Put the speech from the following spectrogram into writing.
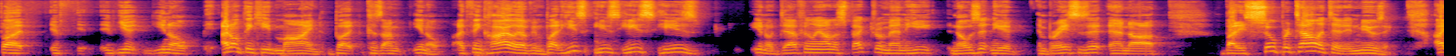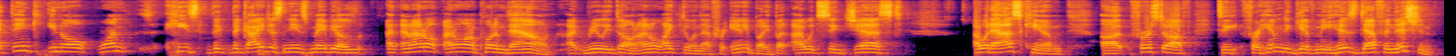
but if if you you know, I don't think he'd mind. But because I'm you know, I think highly of him. But he's he's he's he's you know definitely on the spectrum, and he knows it and he embraces it. And uh, but he's super talented in music. I think you know one. He's the the guy just needs maybe a. And I don't I don't want to put him down. I really don't. I don't like doing that for anybody. But I would suggest. I would ask him, uh, first off, to, for him to give me his definition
